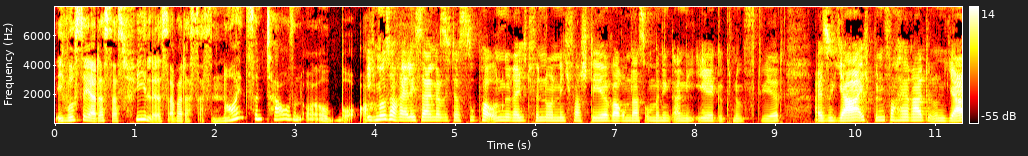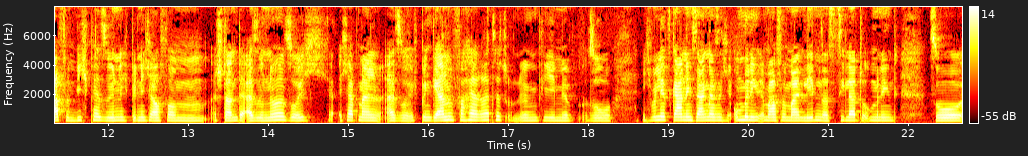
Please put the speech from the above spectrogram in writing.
ich wusste ja, dass das viel ist, aber dass das 19.000 Euro, boah. Ich muss auch ehrlich sagen, dass ich das super ungerecht finde und nicht verstehe, warum das unbedingt an die Ehe geknüpft wird. Also ja, ich bin verheiratet und ja, für mich persönlich bin ich auch vom Stand, also ne, so ich, ich habe mal, also ich bin gerne verheiratet und irgendwie mir so, ich will jetzt gar nicht sagen, dass ich unbedingt immer für mein Leben das Ziel hatte, unbedingt so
